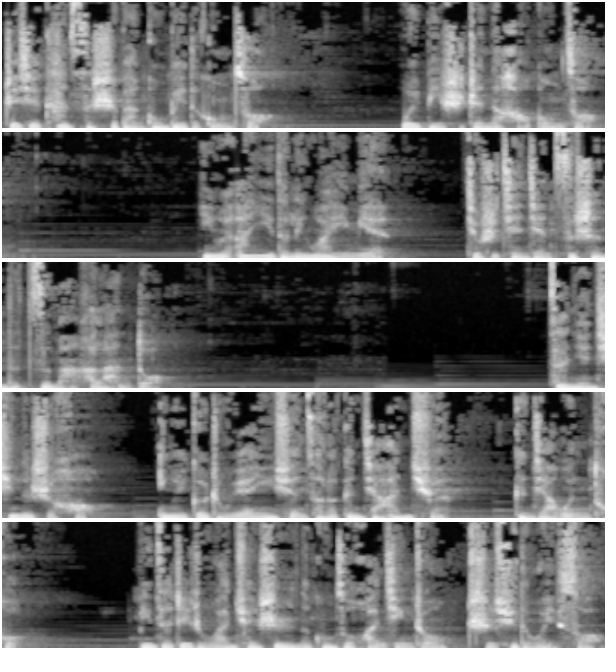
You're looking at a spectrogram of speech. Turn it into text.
这些看似事半功倍的工作，未必是真的好工作。因为安逸的另外一面，就是渐渐滋生的自满和懒惰。在年轻的时候，因为各种原因选择了更加安全、更加稳妥，并在这种完全胜任的工作环境中持续的萎缩。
